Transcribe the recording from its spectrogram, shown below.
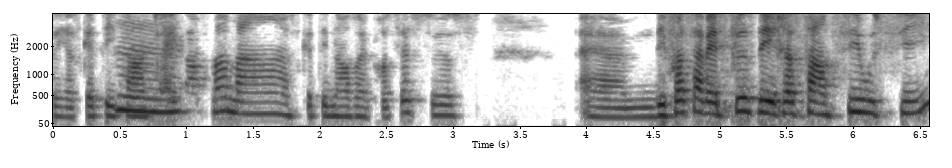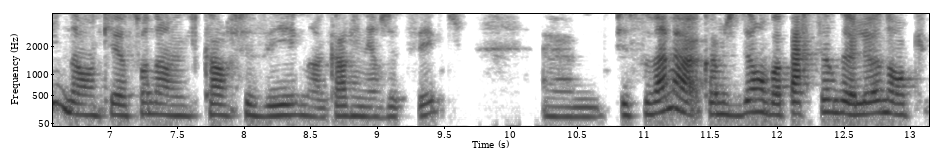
Est-ce que tu es en hmm. quête en ce moment? Est-ce que tu es dans un processus? Euh, des fois, ça va être plus des ressentis aussi, donc euh, soit dans le corps physique, dans le corps énergétique. Euh, puis souvent, ben, comme je dis, on va partir de là. Donc,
